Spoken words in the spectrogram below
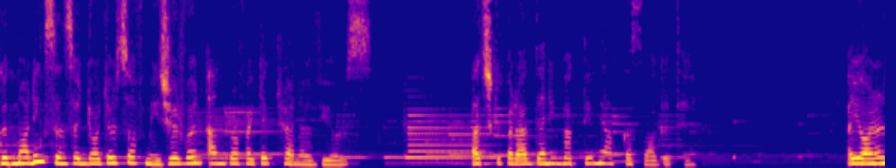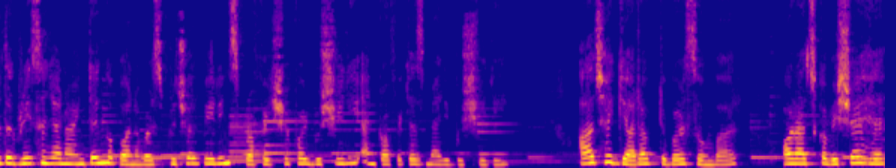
Good morning sons and daughters of major one and prophetic channel viewers आज के पराग दैनिक भक्ति में आपका स्वागत है। I honour the grace and anointing upon our spiritual parents prophet shepherd Bushiri and prophetess Mary Bushiri आज है 11 अक्टूबर सोमवार और आज का विषय है,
